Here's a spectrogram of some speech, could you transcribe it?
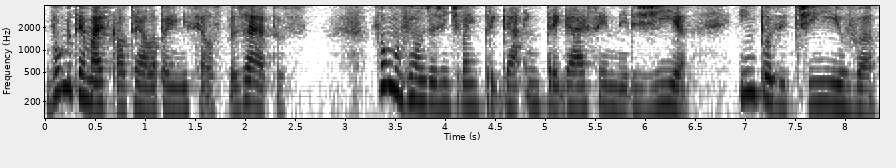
vamos ter mais cautela para iniciar os projetos? Vamos ver onde a gente vai empregar, empregar essa energia impositiva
